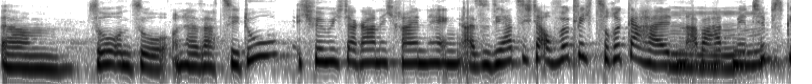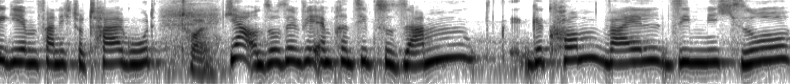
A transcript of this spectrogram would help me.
ähm, so und so. Und da sagt sie, du, ich will mich da gar nicht reinhängen. Also die hat sich da auch wirklich zurückgehalten, mhm. aber hat mir mhm. Tipps gegeben, fand ich total gut. Toll. Ja, und so sind wir im Prinzip zusammengekommen, weil sie mich so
